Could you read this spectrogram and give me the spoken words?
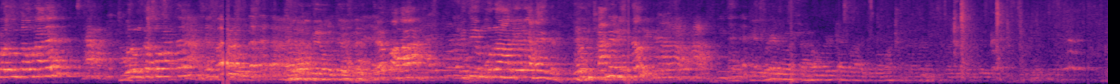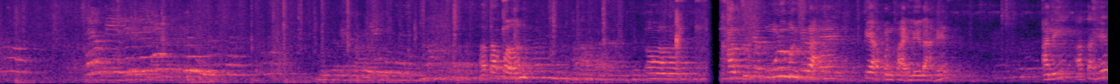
वरून जाऊन आले? वरून कसं वाटतं हे पहा किती मुलं आलेले आहेत. आता आपण खालचं जे मूळ मंदिर आहे ते आपण पाहिलेलं आहे. आणि आता हे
